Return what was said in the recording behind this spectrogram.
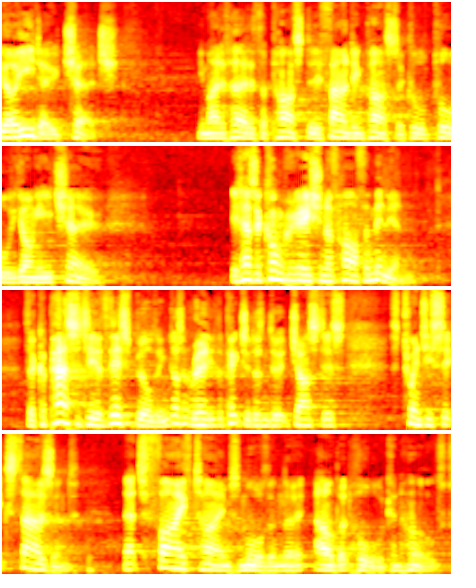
Yoido Church. You might have heard of the pastor, the founding pastor called Paul Yonggi Cho. It has a congregation of half a million. The capacity of this building doesn't really, the picture doesn't do it justice. It's 26,000. That's five times more than the Albert Hall can hold.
